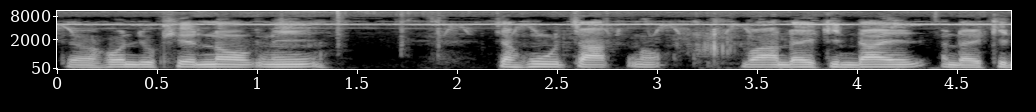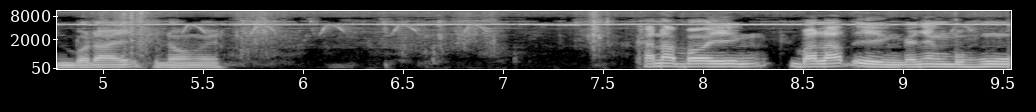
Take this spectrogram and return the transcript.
แต่ว่าคนอยู่เขตนอกนี้ จะฮู้จักเนาะว่าอันใดกินได้ อันใดกินบ่ได้พี่น้องเอ้ยขณะบ่เองบาลัดเองก็ยังบ่ฮู้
